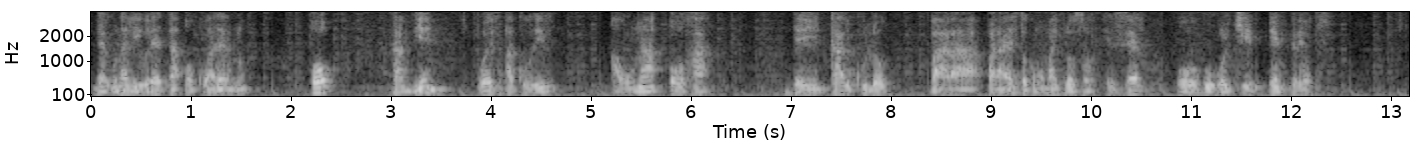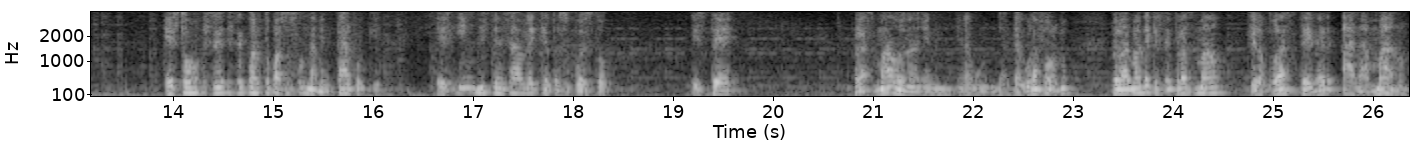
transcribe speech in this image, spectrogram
de alguna libreta o cuaderno, o también puedes acudir a una hoja de cálculo para, para esto, como Microsoft Excel o Google Sheet, entre otros. Esto, este, este cuarto paso es fundamental porque es indispensable que el presupuesto esté plasmado en, de alguna forma, pero además de que esté plasmado, que lo puedas tener a la mano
